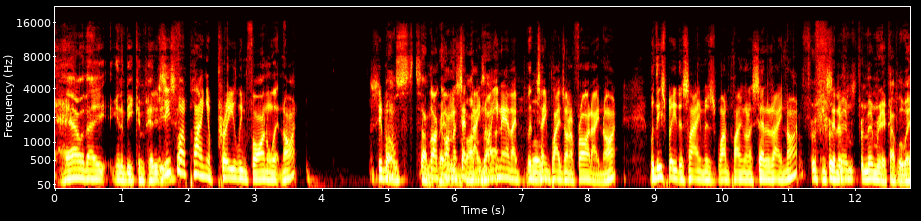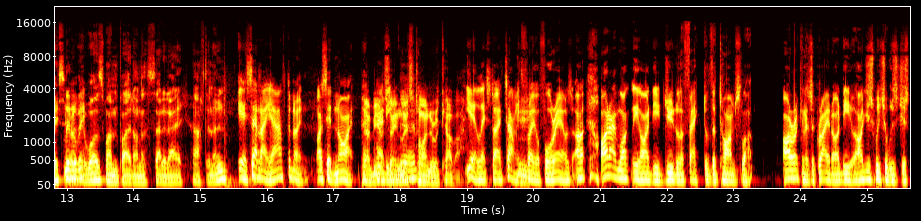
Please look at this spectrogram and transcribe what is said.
How are they going to be competitive? Is this like playing a prelim final at night? Similar? Well, like on a Saturday night. are. You know, they, the Well- team plays on a Friday night. Would this be the same as one playing on a Saturday night? From, from, Instead mem- of, from memory, a couple of weeks ago, Little bit. there was one played on a Saturday afternoon. yeah, Saturday afternoon. I said night. Have you Paddy. seen less time to recover? Yeah, less day. It's only Hmm. three or four hours. I, I don't like the idea due to the fact of the time slot. I reckon it's a great idea. I just wish it was just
